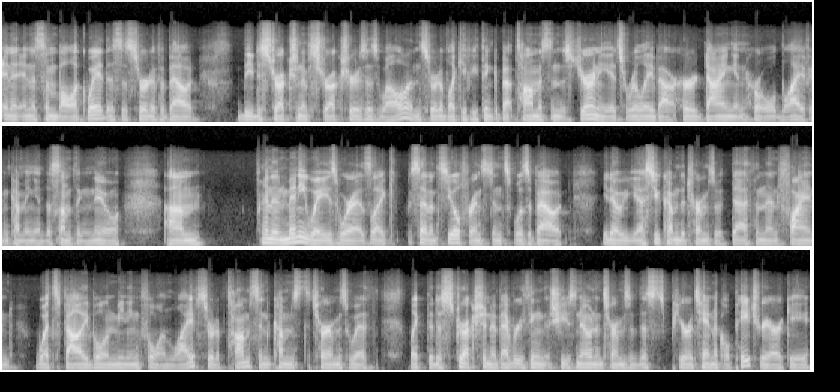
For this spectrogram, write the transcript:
in a, in a symbolic way this is sort of about the destruction of structures as well. And sort of like if you think about Thomasin this journey it's really about her dying in her old life and coming into something new. Um and in many ways whereas like seventh seal for instance was about you know yes you come to terms with death and then find what's valuable and meaningful in life sort of Thomasin comes to terms with like the destruction of everything that she's known in terms of this puritanical patriarchy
